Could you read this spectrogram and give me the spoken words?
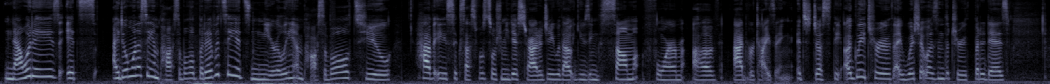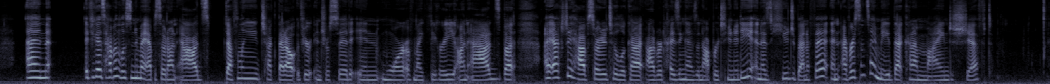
Nowadays, it's, I don't want to say impossible, but I would say it's nearly impossible to have a successful social media strategy without using some form of advertising. It's just the ugly truth. I wish it wasn't the truth, but it is. And if you guys haven't listened to my episode on ads, definitely check that out if you're interested in more of my theory on ads. But I actually have started to look at advertising as an opportunity and as a huge benefit. And ever since I made that kind of mind shift,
